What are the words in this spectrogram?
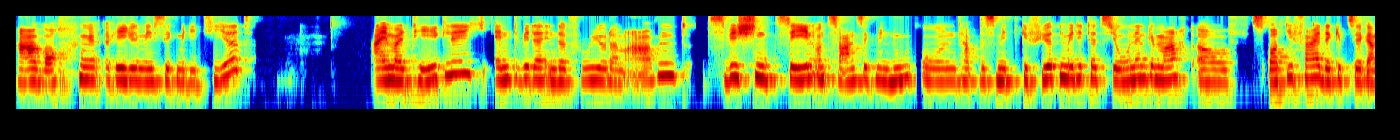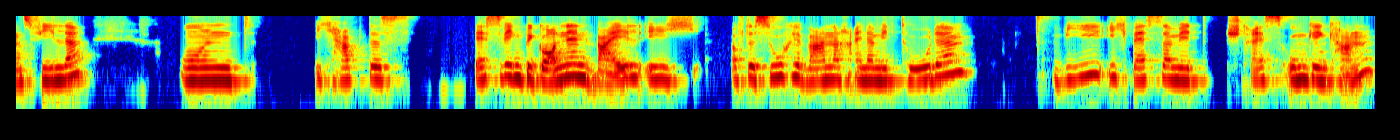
paar Wochen regelmäßig meditiert einmal täglich, entweder in der Früh oder am Abend, zwischen 10 und 20 Minuten und habe das mit geführten Meditationen gemacht auf Spotify, da gibt es ja ganz viele. Und ich habe das deswegen begonnen, weil ich auf der Suche war nach einer Methode, wie ich besser mit Stress umgehen kann.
